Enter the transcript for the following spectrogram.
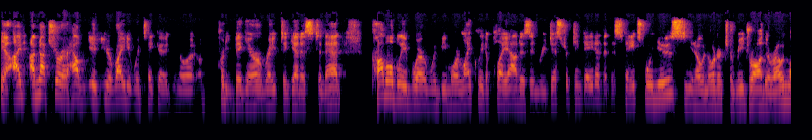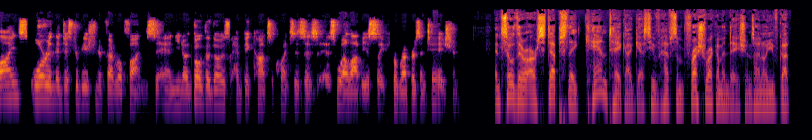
Yeah, I, am not sure how you're right. It would take a you know a pretty big error rate to get us to that. Probably where it would be more likely to play out is in redistricting data that the states will use, you know, in order to redraw their own lines, or in the distribution of federal funds. And you know, both of those have big consequences as as well, obviously, for representation. And so there are steps they can take, I guess. You have some fresh recommendations. I know you've got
